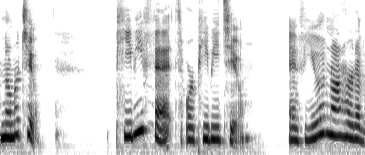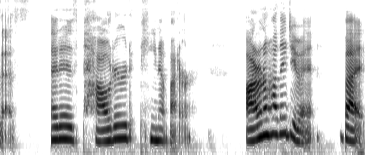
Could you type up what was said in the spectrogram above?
Number two, PB Fit or PB2. If you have not heard of this, it is powdered peanut butter. I don't know how they do it, but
